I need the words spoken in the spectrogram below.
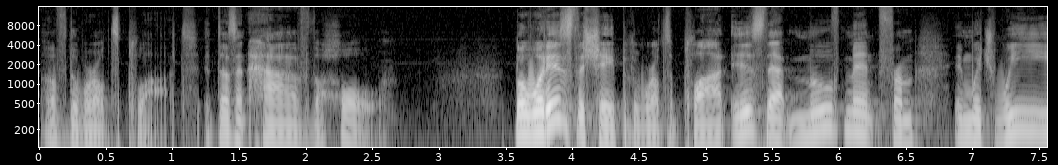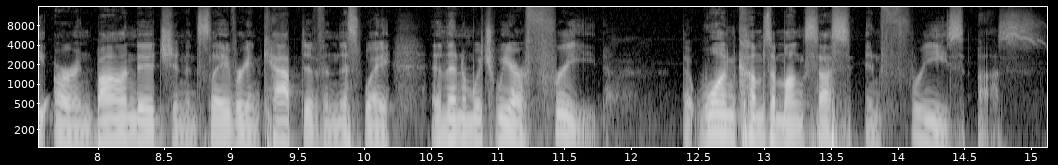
of the world's plot, it doesn't have the whole. But what is the shape of the world's plot is that movement from in which we are in bondage and in slavery and captive in this way, and then in which we are freed. That one comes amongst us and frees us.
